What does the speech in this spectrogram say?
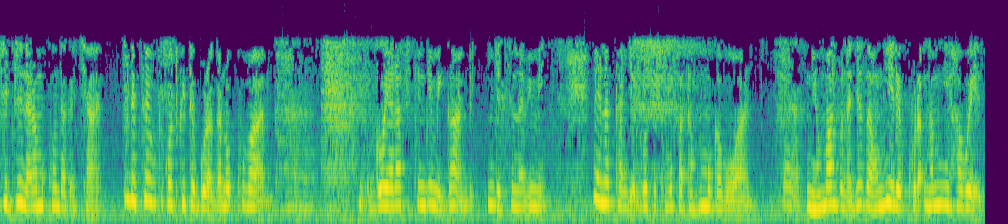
jibri naramukundaga cyane. Ndetse wibuke ko twiteguraga no kubana. Ubwo yari afite indi migambi njye sinabimenye. Nari natangiye rwose kumufata nk'umugabo wanjye. Niyo mpamvu nageze aho nkirekura nkamwiha wese.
